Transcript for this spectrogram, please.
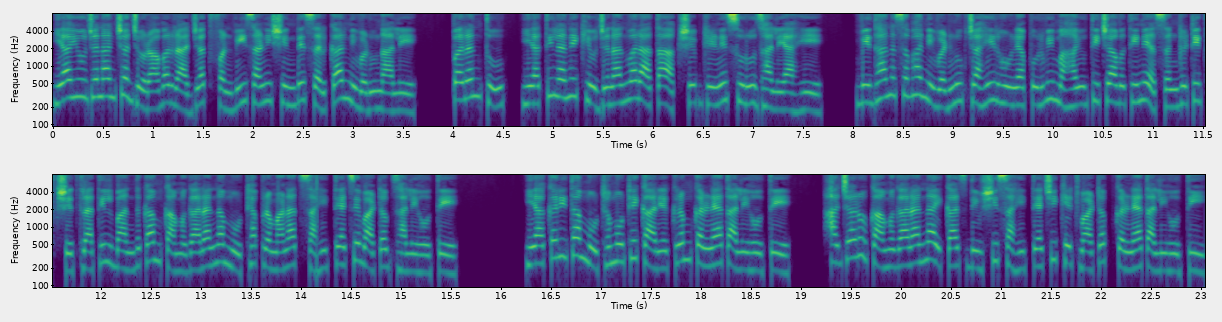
या योजनांच्या जोरावर राज्यात फडणवीस आणि शिंदे सरकार निवडून आले. परंतु यातील अनेक योजनांवर आता आक्षेप घेणे सुरू झाले आहे. विधानसभा निवडणूक जाहीर होण्यापूर्वी महायुतीच्या वतीने असंघटित क्षेत्रातील बांधकाम कामगारांना मोठ्या प्रमाणात साहित्याचे वाटप झाले होते. याकरिता मोठमोठे कार्यक्रम करण्यात आले होते. हजारो कामगारांना एकाच दिवशी साहित्याची किट वाटप करण्यात आली होती.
